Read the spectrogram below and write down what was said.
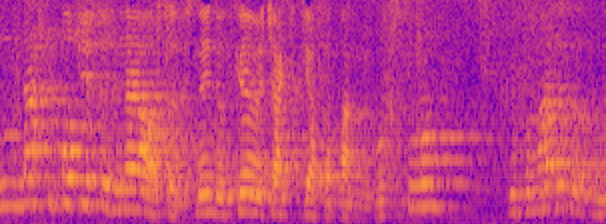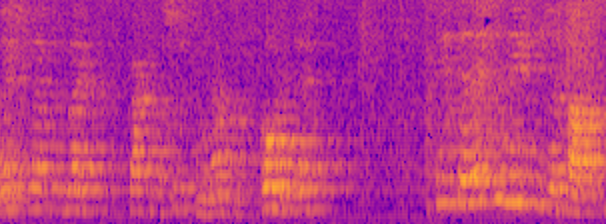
Нашето по-често е denial of service. Не, не откриваме чак такива фрапантни глупости, но информацията от мрежата е проблем. Както Васил споменава, протоколите са интересно нещо за вас.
